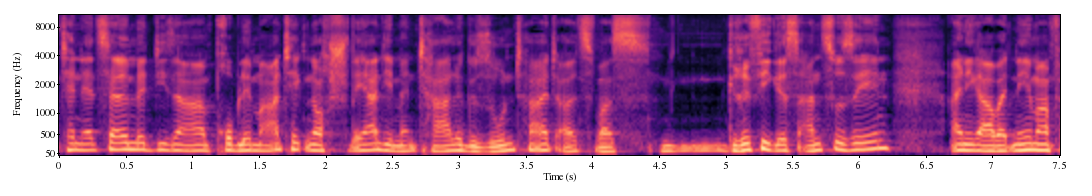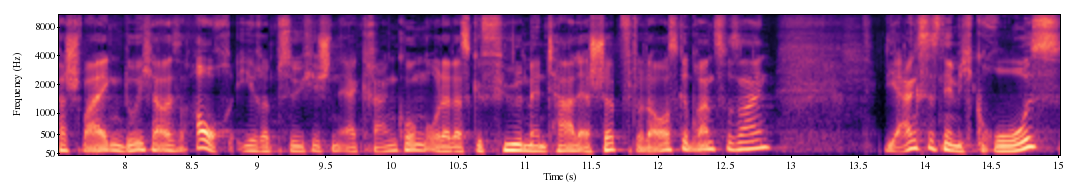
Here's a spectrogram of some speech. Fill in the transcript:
tendenziell mit dieser Problematik noch schwer, die mentale Gesundheit als was Griffiges anzusehen. Einige Arbeitnehmer verschweigen durchaus auch ihre psychischen Erkrankungen oder das Gefühl, mental erschöpft oder ausgebrannt zu sein. Die Angst ist nämlich groß,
